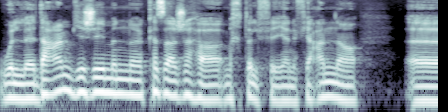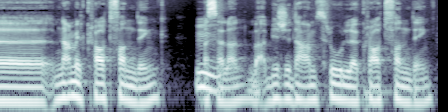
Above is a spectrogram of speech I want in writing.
والدعم بيجي من كذا جهة مختلفة. يعني في عنا أه بنعمل crowdfunding مثلا. بقى بيجي دعم through ال crowdfunding آه،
